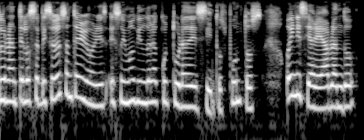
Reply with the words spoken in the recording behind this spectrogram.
Durante los episodios anteriores estuvimos viendo la cultura de distintos puntos. Hoy iniciaré hablando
